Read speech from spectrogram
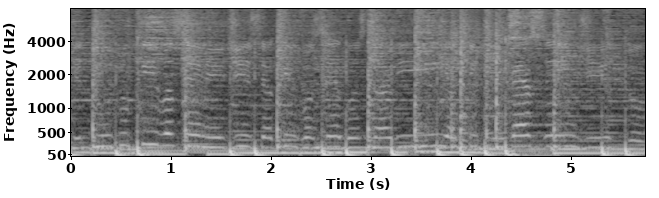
que tudo que você me disse é que você gostaria que tivessem dito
